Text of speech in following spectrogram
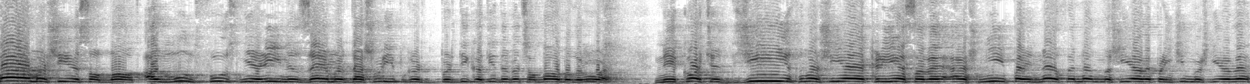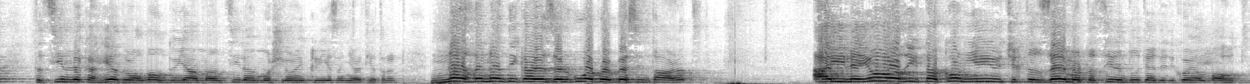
para mëshirës së Allahut, a mund të fusë njeriu në zemër dashuri për për dikë tjetër veç Allahut të Madhëruar? Në një kohë që e gjithë mëshira e krijesave është një prej 99 mëshirave, prej 100 mëshirave, të cilën e ka hedhur Allahu në dynja me të cilën mëshirojnë krijesat njëra-tjetrën, 99 i ka rezervuar për besimtarët. A i lejohet dhe i takon njeriu që këtë zemër të cilën duhet t'ia dedikojë Allahut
